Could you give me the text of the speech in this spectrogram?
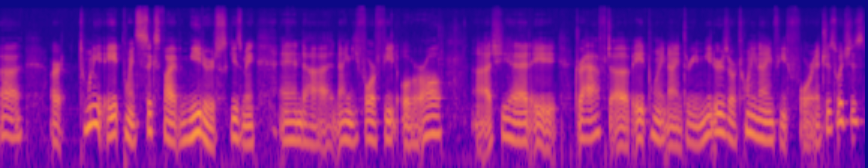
uh, or 28.65 meters, excuse me, and uh, 94 feet overall. Uh, she had a draft of 8.93 meters or 29 feet 4 inches, which is,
